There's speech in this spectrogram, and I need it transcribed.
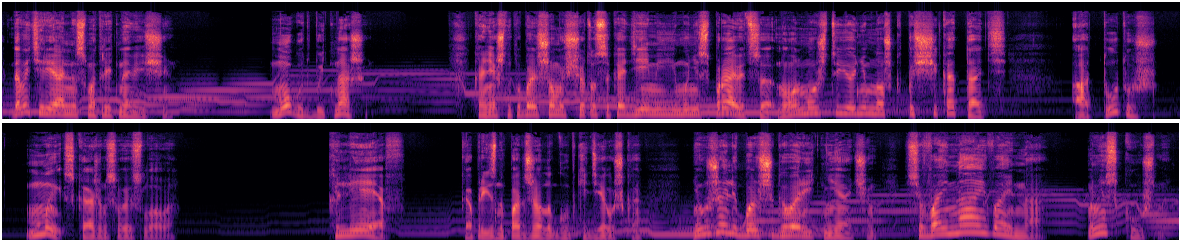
Давайте реально смотреть на вещи. Могут быть наши. Конечно, по большому счету с Академией ему не справиться, но он может ее немножко пощекотать. А тут уж мы скажем свое слово. «Клев!» — капризно поджала губки девушка. «Неужели больше говорить не о чем? Все война и война. Мне скучно».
